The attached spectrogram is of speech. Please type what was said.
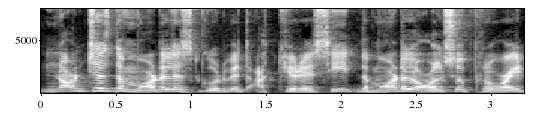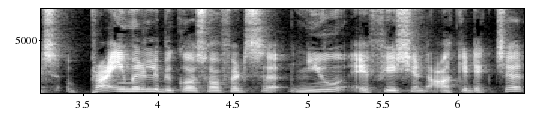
Not just the model is good with accuracy, the model also provides, primarily because of its uh, new efficient architecture,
